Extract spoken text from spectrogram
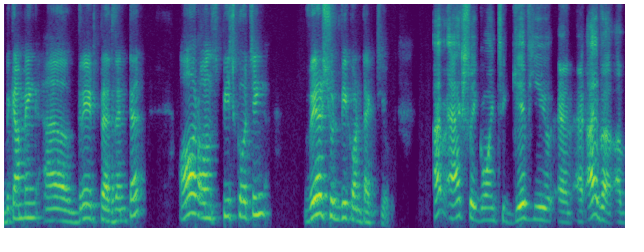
becoming a great presenter or on speech coaching, where should we contact you? I'm actually going to give you an I have a, a,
